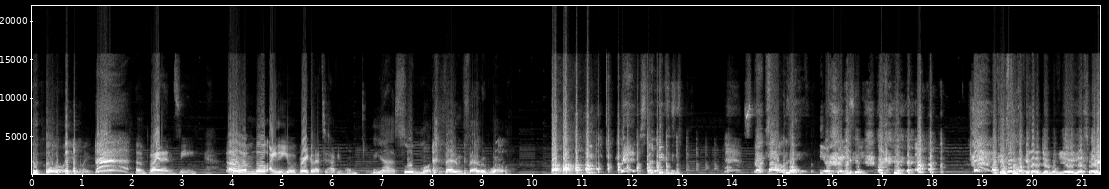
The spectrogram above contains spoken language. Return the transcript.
How are you, my dear? I'm fine, Auntie. Oh, um, no, I know you're very glad to have him home. Yeah, so much. Very, very well. Stop it. Stop now. You're crazy. I can't stomach another joke of yours, I swear to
